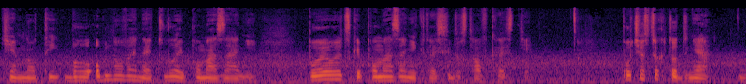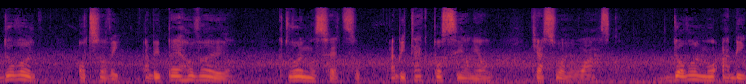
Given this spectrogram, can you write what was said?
temnoty bolo obnovené tvoje pomazanie, prorocké pomazanie, ktoré si dostal v kreste. Počas tohto dňa dovol Otcovi, aby prehovoril k tvojmu srdcu, aby tak posilnil ťa svoju lásku. Dovol mu, aby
